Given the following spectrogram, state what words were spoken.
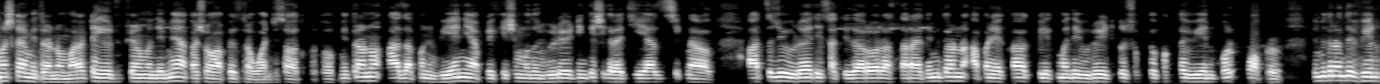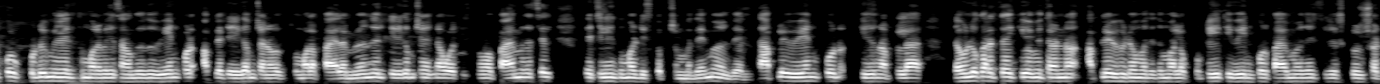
नमस्कार मित्रांनो मराठी युट्यूब चॅनलमध्ये मी आकाश आपले सर्वांचे स्वागत करतो. मित्रांनो आज आपण व्हीएन ऍप्लिकेशन मधून व्हिडिओ एडिटिंग कशी करायची आज शिकणार आहोत. आजचा जो व्हिडिओ आहे ते साथीदारावर असणार आहे. तर मित्रांनो आपण एका क्लिकमध्ये व्हिडिओ एडिट करू शकतो. फक्त व्हीएन कोड वापरून. तर मित्रांनो ते व्हीएन कोड कुठे मिळेल तुम्हाला मी सांगतो. व्हीएन कोड आपल्या टेलिग्राम चॅनलवर तुम्हाला पाहायला मिळून जाईल. टेलिग्राम चॅनलवरती तुम्हाला पाहायला मिळत असेल त्याची लिंक तुम्हाला डिस्क्रिप्शनमध्ये मिळून जाईल. तर आपले व्हीएन कोड इथून आपल्याला डाउनलोड करायचं आहे किंवा मित्रांनो आपल्या व्हिडिओमध्ये तुम्हाला कुठेही ते व्हीएन कोड काय मिळेल स्क्रीनशॉट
